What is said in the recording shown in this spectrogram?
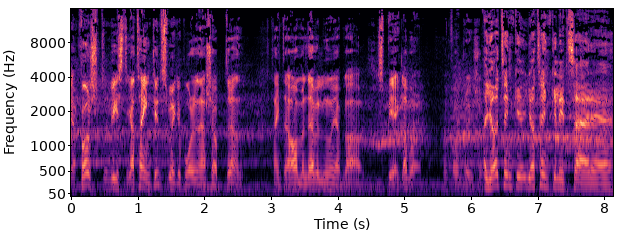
jag först visste, jag tänkte inte så mycket på det när jag köpte den. Tänkte ja men det är väl någon jävla speglar bara. Vem fan bryr sig? Jag tänker, jag tänker lite så här... Eh,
